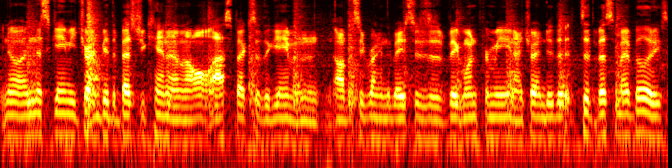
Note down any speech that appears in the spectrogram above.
you know, in this game, you try and be the best you can on all aspects of the game, and obviously running the bases is a big one for me, and I try and do that to the best of my abilities.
